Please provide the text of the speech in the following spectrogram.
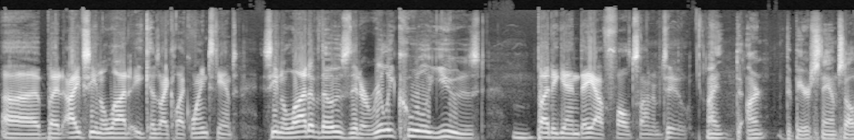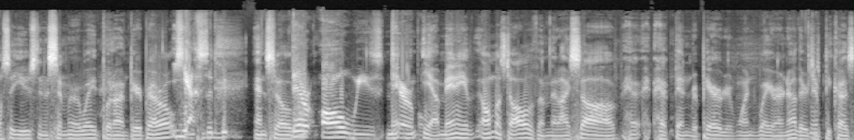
Uh, but I've seen a lot because I collect wine stamps. Seen a lot of those that are really cool used, but again, they have faults on them too. I, aren't the beer stamps also used in a similar way, put on beer barrels? Yes, and so they're always ma- terrible. Yeah, many of almost all of them that I saw ha- have been repaired in one way or another, just because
